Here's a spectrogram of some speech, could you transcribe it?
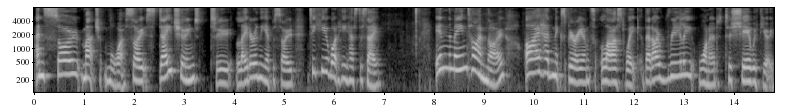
and so much more. So stay tuned to later in the episode to hear what he has to say. In the meantime, though, I had an experience last week that I really wanted to share with you.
